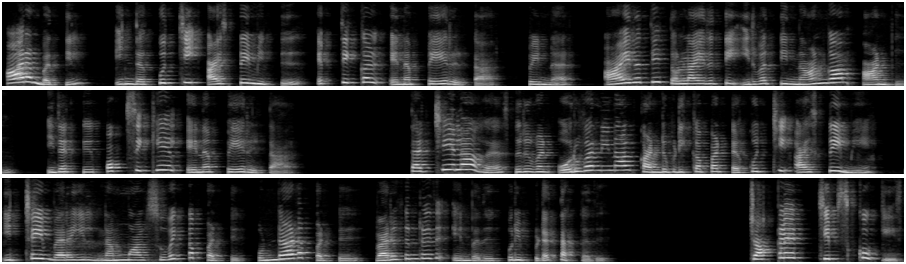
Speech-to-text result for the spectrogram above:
ஆரம்பத்தில் இந்த குச்சி ஐஸ்கிரீமிற்கு எப்திக்கல் என பெயரிட்டார். பின்னர் ஆயிரத்தி தொள்ளாயிரத்தி இருபத்தி நான்காம் ஆண்டு இதற்கு பொப்சிகேல் என பெயரிட்டார். தற்செயலாக சிறுவன் ஒருவனினால் கண்டுபிடிக்கப்பட்ட குச்சி ஐஸ்கிரீமே இற்றை வரையில் நம்மால் சுவைக்கப்பட்டு கொண்டாடப்பட்டு வருகின்றது என்பது குறிப்பிடத்தக்கது. சாக்லேட் சிப்ஸ் குக்கீஸ்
